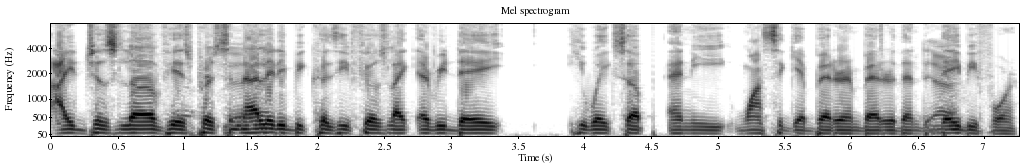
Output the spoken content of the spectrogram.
I just love his personality because he feels like every day he wakes up and he wants to get better and better than the Yeah. day before.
